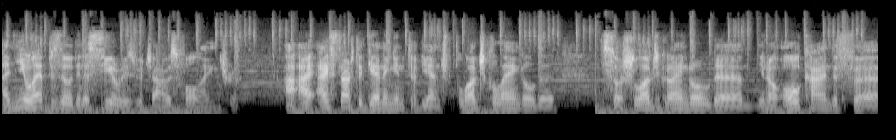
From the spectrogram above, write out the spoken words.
a new episode in a series which I was following through. I, I started getting into the anthropological angle, the, the sociological angle, the you know all kind of uh,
